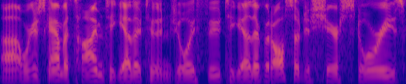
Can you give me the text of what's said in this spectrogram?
Uh, we're just going to have a time together to enjoy food together, but also just share stories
